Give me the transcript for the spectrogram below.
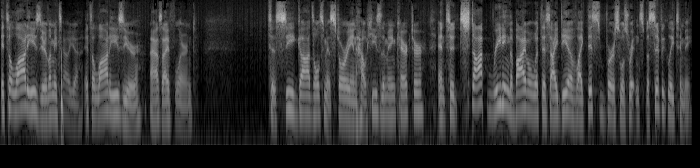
it's a lot easier, let me tell you, it's a lot easier, as I've learned, to see God's ultimate story and how He's the main character, and to stop reading the Bible with this idea of like, this verse was written specifically to me.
